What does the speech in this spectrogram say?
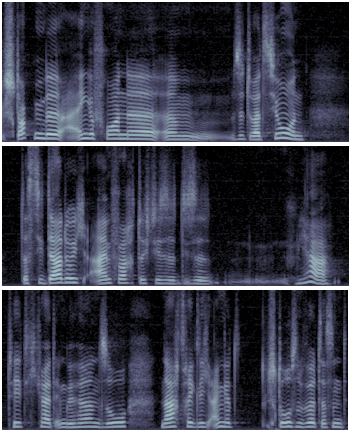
stockende, eingefrorene ähm, Situation dass die dadurch einfach durch diese, diese, ja, Tätigkeit im Gehirn so nachträglich angestoßen wird. Das sind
